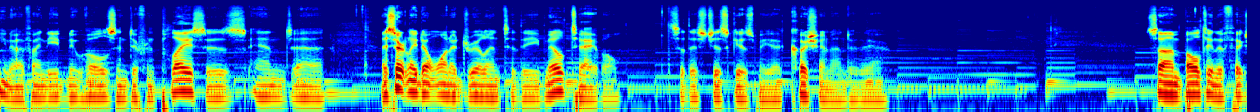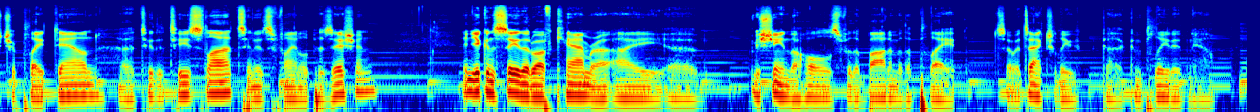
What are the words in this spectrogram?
you know, if I need new holes in different places. And uh, I certainly don't want to drill into the mill table. So this just gives me a cushion under there. So I'm bolting the fixture plate down uh, to the T-slots in its final position. And you can see that off camera I uh, machined the holes for the bottom of the plate. So it's actually uh, completed now.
